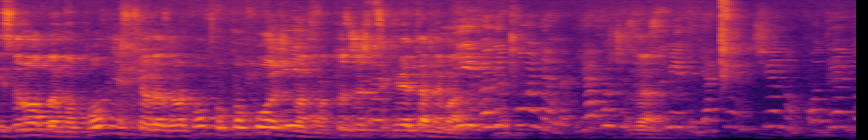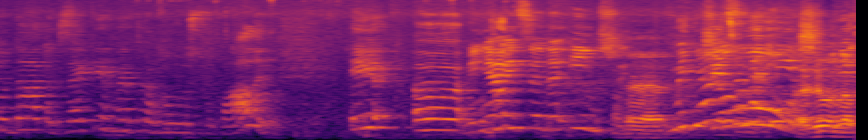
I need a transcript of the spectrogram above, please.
і зробимо повністю розрахунку по кожному. Тут же ж секрета Ні, немає. ви не поняли. Я хочу Да. зрозуміти, яким чином один додаток, за який ми проголосували, і е, Міняється на інший. Е, міняється на. Альона,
